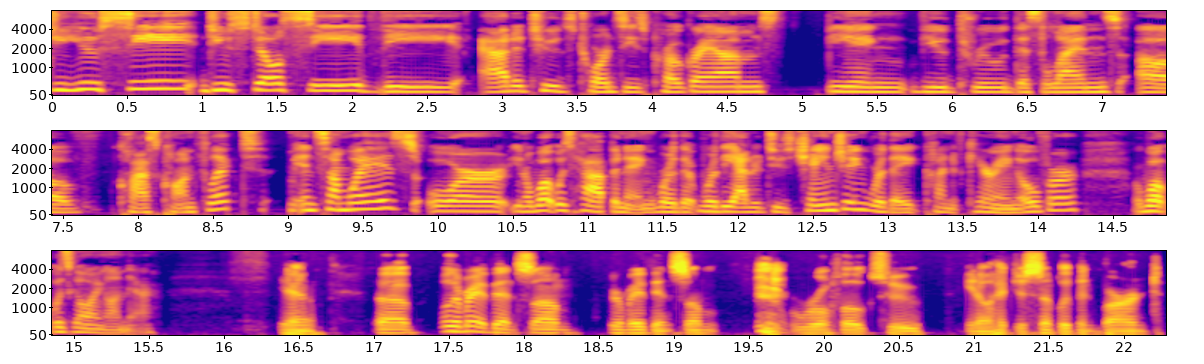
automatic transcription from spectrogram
do you see do you still see the attitudes towards these programs being viewed through this lens of class conflict in some ways or you know what was happening were the were the attitudes changing were they kind of carrying over or what was going on there yeah uh, well, there may have been some. There may have been some rural folks who, you know, had just simply been burned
